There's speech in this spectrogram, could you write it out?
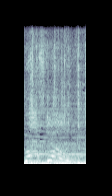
Let's go.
